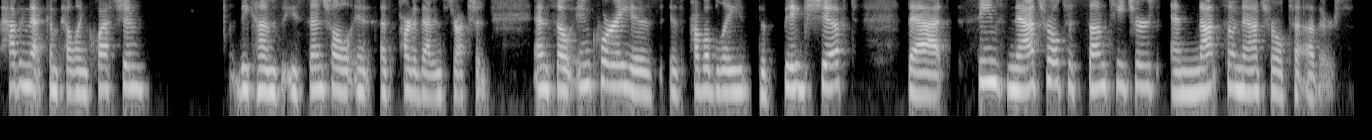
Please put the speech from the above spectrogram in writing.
having that compelling question becomes essential in, as part of that instruction. And so inquiry is is probably the big shift that seems natural to some teachers and not so natural to others.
